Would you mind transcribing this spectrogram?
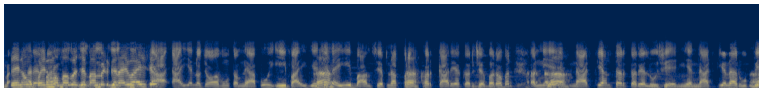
તો એને હું પૈનમાં બાબા સાહેબ આંબેડકર આવ્યા છે. આ- એનો જવાબ હું તમને આપું. ઈ ભાઈ જે છે ને ઈ બામસેપના પ્રખર કાર્યકર છે બરોબર? અને એ નાટ્યાંતર કરેલું છે. અહીંયા નાટ્યના રૂપે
